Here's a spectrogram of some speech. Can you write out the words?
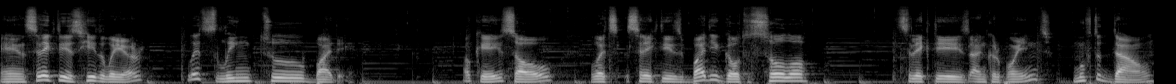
And select this hit layer. Let's link to body. Okay so let's select this body go to solo. Select this anchor point. Move to down.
